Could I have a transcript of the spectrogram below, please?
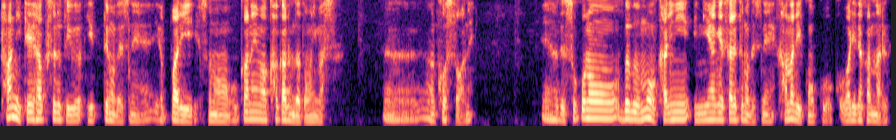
単に停泊すると言ってもですね、やっぱり、その、お金はかかるんだと思います。うんコストはね。なので、そこの部分も仮に値上げされてもですね、かなりこう割高になる。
